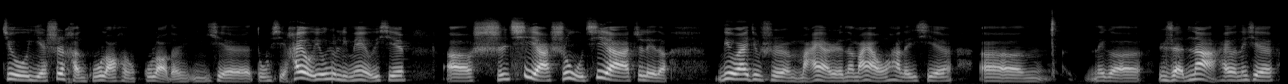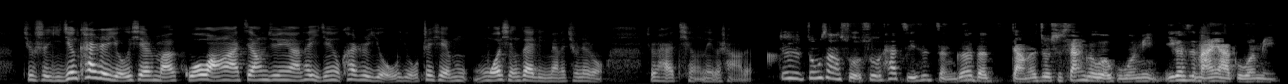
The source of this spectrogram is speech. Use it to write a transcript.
就也是很古老很古老的一些东西。还有又是里面有一些。呃，石器啊，石武器啊之类的。另外就是玛雅人的玛雅文化的一些呃那个人呐，还有那些就是已经开始有一些什么国王啊、将军啊，他已经有开始有有这些模型在里面了，就是那种就是还挺那个啥的。就是综上所述，它其实整个的讲的就是三个古文明，一个是玛雅古文明，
